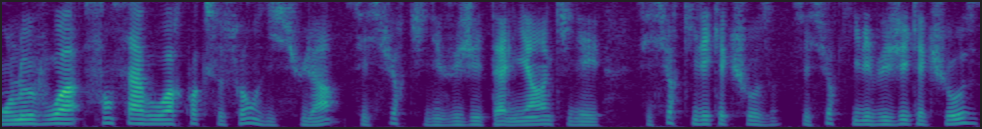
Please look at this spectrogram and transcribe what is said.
on le voit sans savoir quoi que ce soit. On se dit celui-là, c'est sûr qu'il est végétalien, qu'il est, c'est sûr qu'il est quelque chose. C'est sûr qu'il est végé quelque chose,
